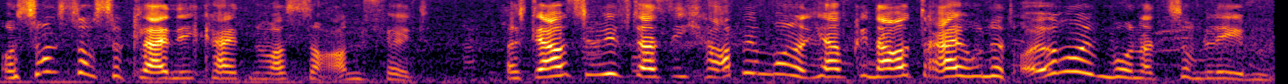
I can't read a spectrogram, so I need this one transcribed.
Und sonst noch so Kleinigkeiten, was noch anfällt. Was glauben Sie, wie viel das ich habe im Monat? Ich habe genau 300 Euro im Monat zum Leben.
